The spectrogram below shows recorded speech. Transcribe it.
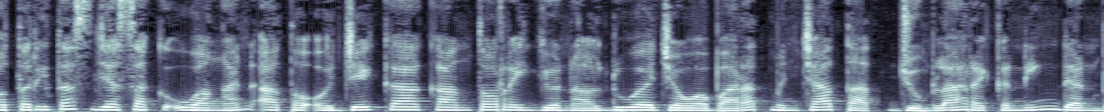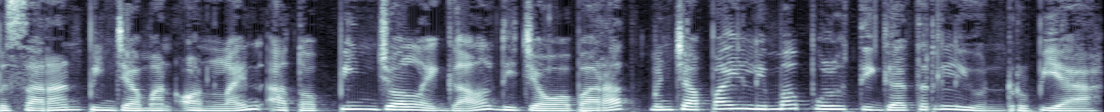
Otoritas Jasa Keuangan atau OJK Kantor Regional 2 Jawa Barat mencatat jumlah rekening dan besaran pinjaman online atau pinjol legal di Jawa Barat mencapai 53 triliun rupiah.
